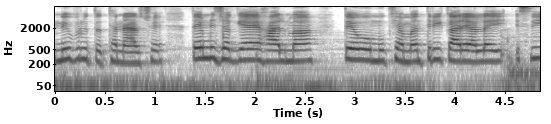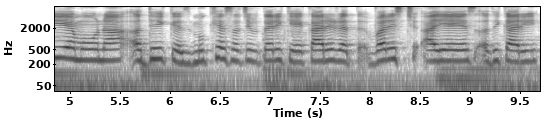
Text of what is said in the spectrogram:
નિવૃત્ત થનાર છે. તેમની જગ્યાએ હાલમાં તેઓ મુખ્યમંત્રી કાર્યાલય, સીએમઓના અધિક મુખ્ય સચિવ તરીકે કાર્યરત વરિષ્ઠ આઈએએસ અધિકારી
